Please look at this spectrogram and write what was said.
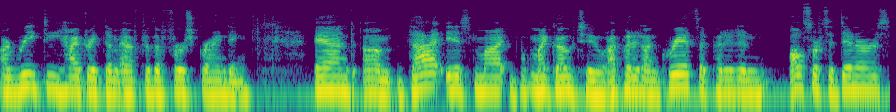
I re-dehydrate them after the first grinding. And um, that is my my go-to. I put it on grits, I put it in all sorts of dinners,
